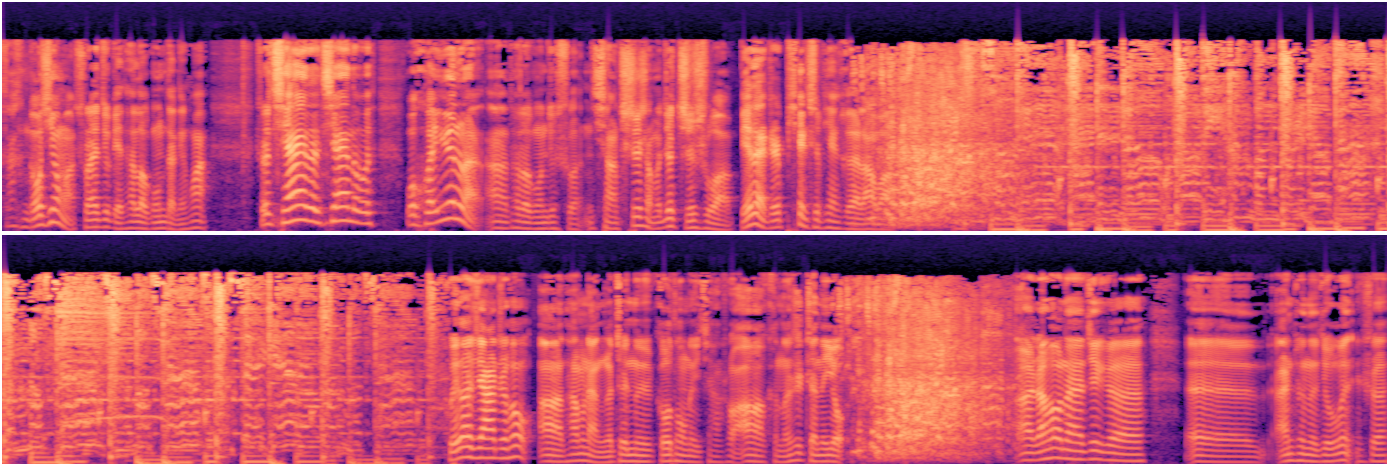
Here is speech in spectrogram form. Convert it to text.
她很高兴嘛，出来就给她老公打电话。说亲爱的，亲爱的，我我怀孕了啊！她老公就说你想吃什么就直说，别在这骗吃骗喝的好不好？回到家之后啊，他们两个真的沟通了一下，说啊，可能是真的有 啊。然后呢，这个呃，鹌鹑呢就问说，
